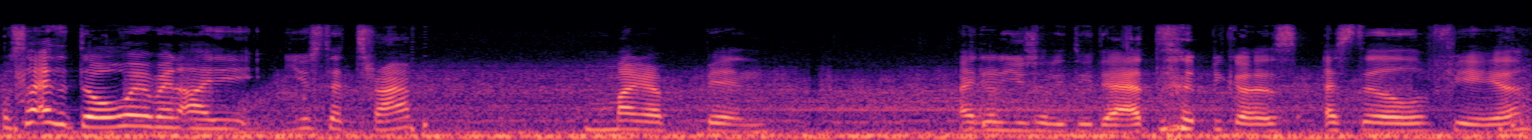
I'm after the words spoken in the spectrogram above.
Was that at the doorway when I used that trap? Might have been. I don't usually do that because I still fear,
